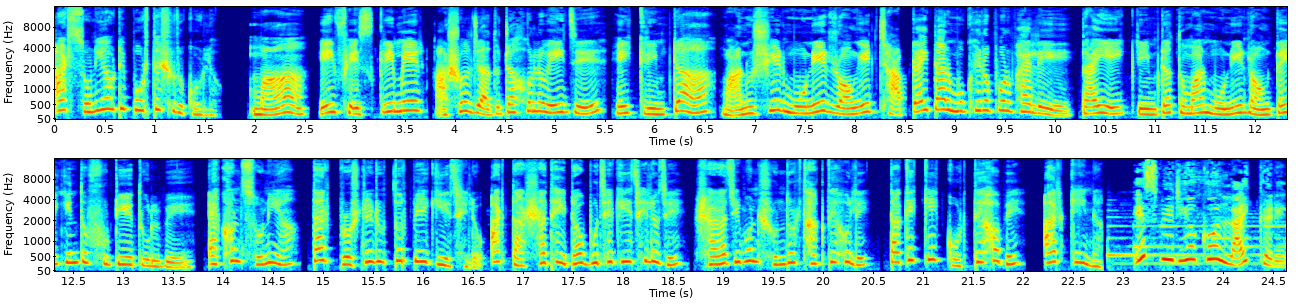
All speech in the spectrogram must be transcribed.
আর সোনিয়া ওটি পড়তে শুরু করল। মা এই ফেস ক্রিমের আসল জাদুটা হলো এই যে এই ক্রিমটা মানুষের মনের রঙের ছাপটাই তার মুখের ওপর ফেলে তাই এই ক্রিমটা তোমার মনের রংটাই কিন্তু ফুটিয়ে তুলবে এখন সোনিয়া তার প্রশ্নের উত্তর পেয়ে গিয়েছিল আর তার সাথে এটাও বুঝে গিয়েছিল যে সারা জীবন সুন্দর থাকতে হলে তাকে কি করতে হবে আর কি না इस वीडियो को लाइक करें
